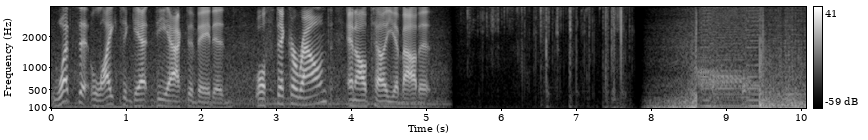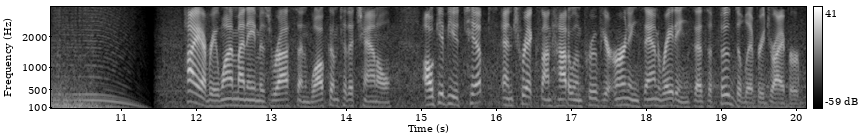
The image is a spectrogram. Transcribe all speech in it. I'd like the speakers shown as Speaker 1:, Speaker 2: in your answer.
Speaker 1: What's it like to get deactivated? Well, stick around and I'll tell you about it. Hi everyone, my name is Russ and welcome to the channel. I'll give you tips and tricks on how to improve your earnings and ratings as a food delivery driver.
